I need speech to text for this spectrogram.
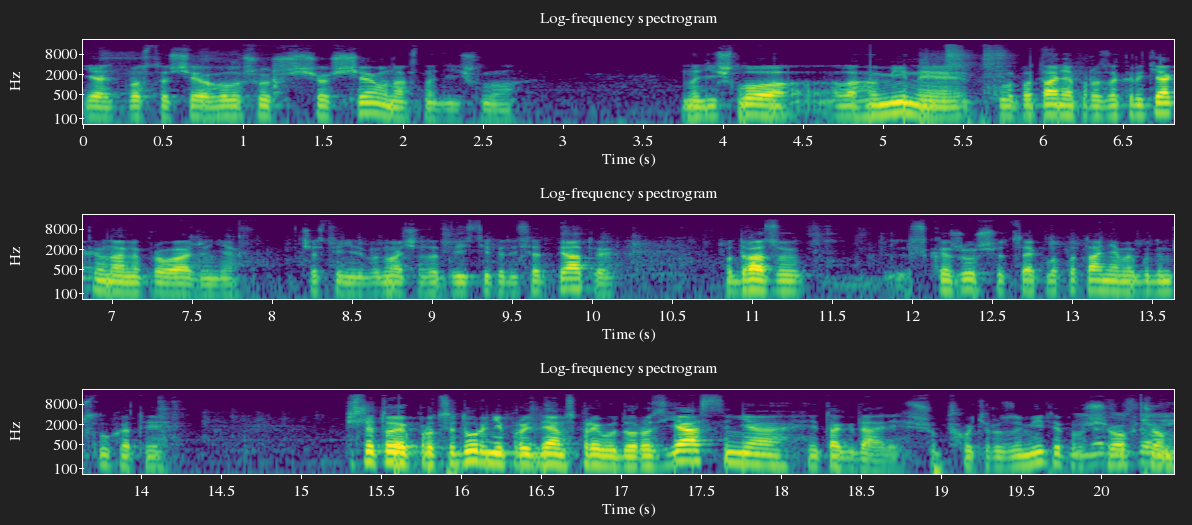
Я просто ще оголошу, що ще у нас надійшло. Надійшло лагоміни клопотання про закриття кримінального провадження в частині обвинувачення за 255. Одразу скажу, що це клопотання ми будемо слухати після того, як процедурні пройдемо з приводу роз'яснення і так далі, щоб хоч розуміти, про що в чому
